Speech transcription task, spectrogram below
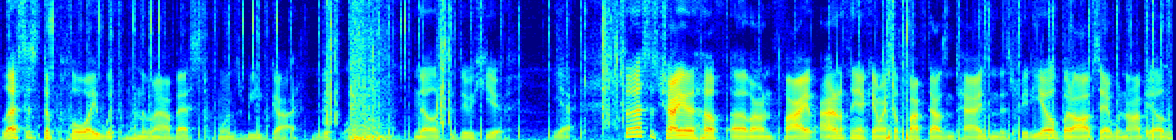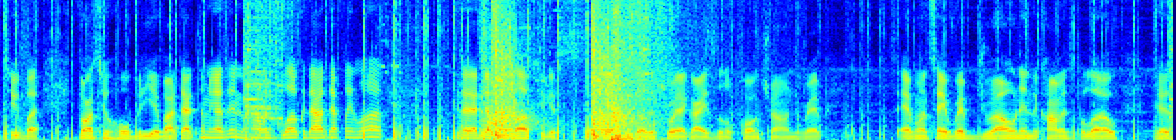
Let's just deploy with one of our best ones we've got. This one. No, let's just do here. Yeah. So let's just try up uh, around 5. I don't think I can myself 5,000 tags in this video, but obviously I would not be able to. But if you want to see a whole video about that, tell me guys in the comments below, because I would definitely love. Because I definitely love to just, go destroy that guy's little pork drone, rip. Everyone say rip drone in the comments below, because,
